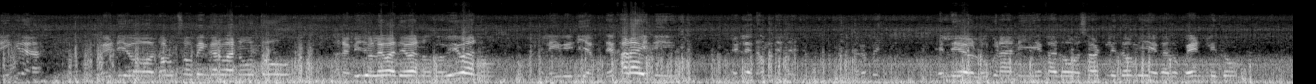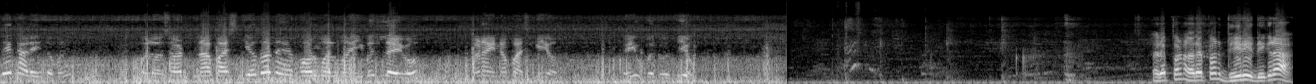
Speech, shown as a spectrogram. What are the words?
નીકળ્યા. વીડિયો થોડુંક શોપિંગ કરવાનું હતું અને બીજો લેવા દેવાનું હતું વિવાનું. એટલે એ વીડિયો દેખાડાવી હતી એટલે સમજી લુગડાની એકાદો શર્ટ લીધો મેં એકાદો પેન્ટ લીધો. દેખાડી તમને ઓલો શર્ટ નાપાસ થયો હતો ને ફોર્મલમાં એ બદલાયો. ઘણા નપાસ કર્યો એવું બધું થયું. અરે પણ અરે પણ ધીરે દીકરા.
